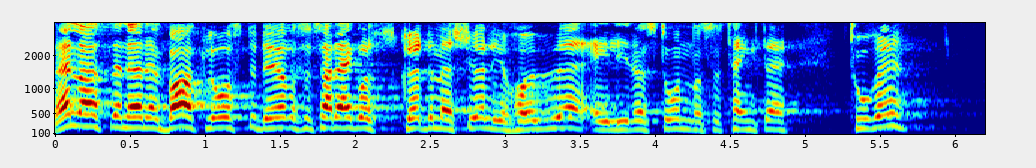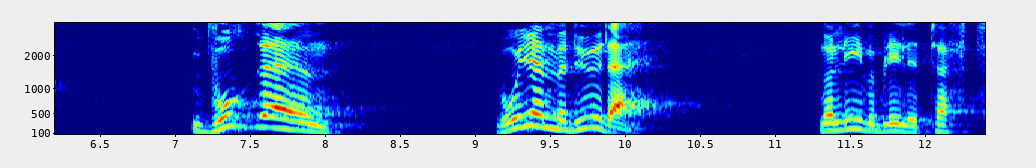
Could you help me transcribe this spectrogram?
Leste den bak låste dører, så satt jeg og sklødde meg sjøl i hodet en liten stund, og så tenkte jeg Tore, hvor, eh, hvor gjemmer du deg når livet blir litt tøft?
